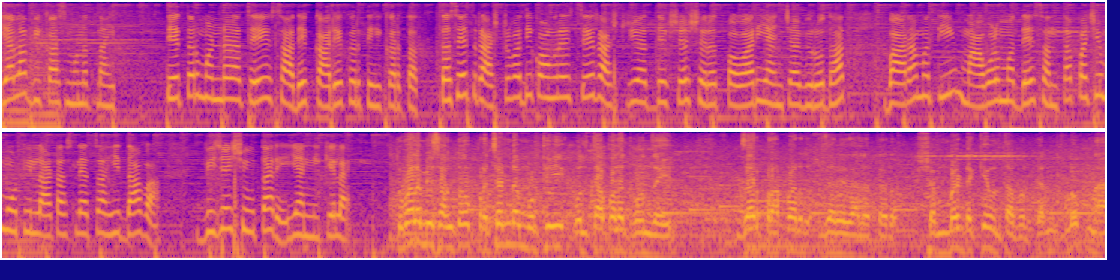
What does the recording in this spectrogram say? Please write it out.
याला विकास म्हणत नाहीत. ते तर मंडळाचे साधे कार्यकर्तेही करतात. तसेच राष्ट्रवादी काँग्रेसचे राष्ट्रीय अध्यक्ष शरद पवार यांच्या विरोधात बारामती मावळमध्ये संतापाची मोठी लाट असल्याचाही दावा विजय शिवतारे यांनी केलाय. तुम्हाला मी सांगतो प्रचंड मोठी उलथापालत होऊन जाईल. जर प्रॉपर जरी झालं तर शंभर टक्के उलथापालत कारण लोक ना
